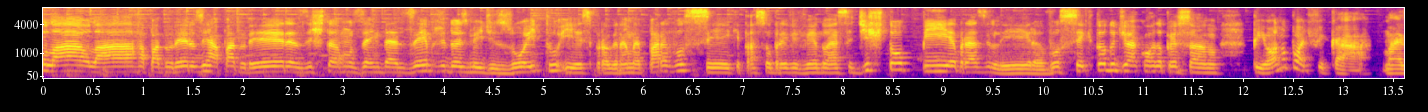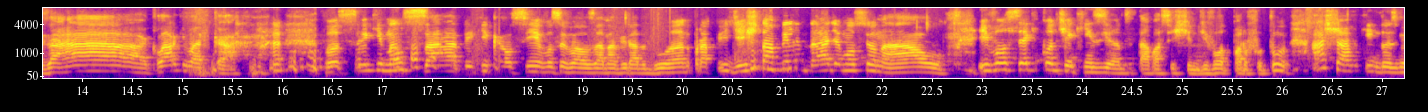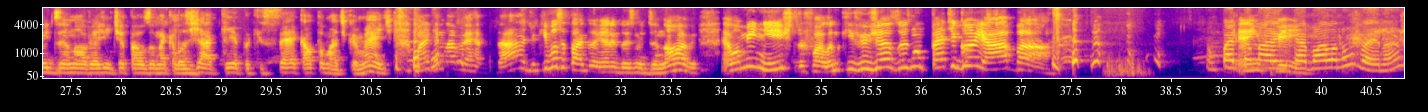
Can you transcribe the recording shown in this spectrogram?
Olá, olá, rapadureiros e rapadureiras. Estamos em dezembro de 2018 e esse programa é para você que está sobrevivendo a essa distopia brasileira. Você que todo dia acorda pensando, pior não pode ficar, mas ah, claro que vai ficar. Você que não sabe que calcinha você vai usar na virada do ano para pedir estabilidade emocional. E você que quando tinha 15 anos e estava assistindo De Volta para o Futuro, achava que em 2019 a gente ia estar tá usando aquelas jaquetas que seca automaticamente, mas que na verdade o que você está ganhando em 2019 é uma ministra falando que viu Jesus no pé de goiaba. Um pé de tamarindo que é bom, ela não vê, né?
